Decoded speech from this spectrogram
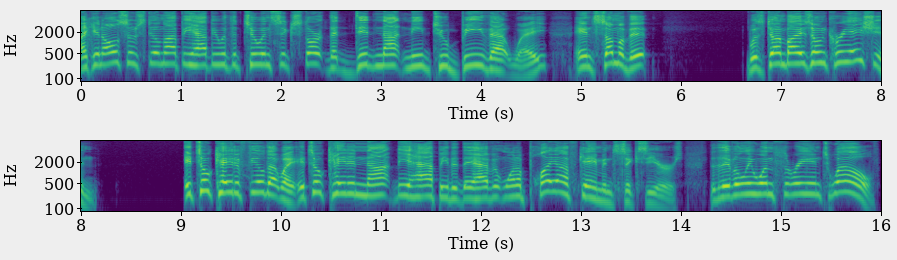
I can also still not be happy with the 2 and 6 start that did not need to be that way. And some of it was done by his own creation. It's okay to feel that way. It's okay to not be happy that they haven't won a playoff game in six years, that they've only won 3 and 12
